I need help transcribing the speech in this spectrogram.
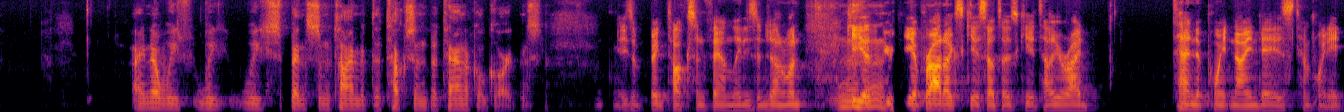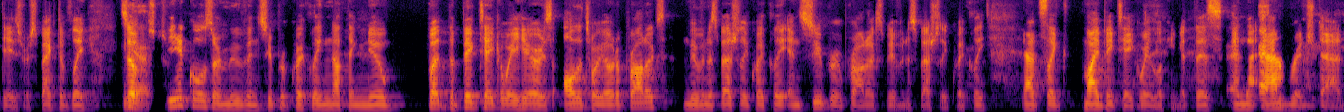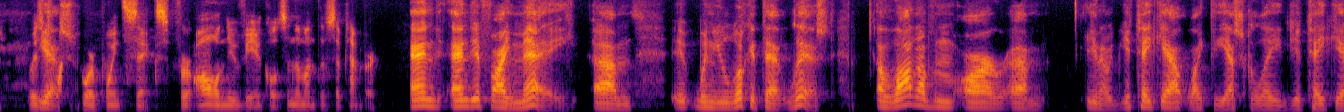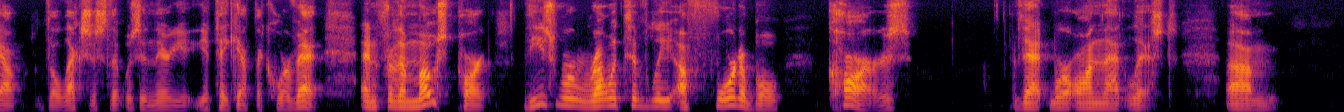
I know we we we spent some time at the Tucson Botanical Gardens. He's a big Tucson fan, ladies and gentlemen. Mm-hmm. Kia, Kia products, Kia Seltos, Kia Telluride, 10.9 days, 10.8 days, respectively. So yes. vehicles are moving super quickly, nothing new. But the big takeaway here is all the Toyota products moving especially quickly and Subaru products moving especially quickly. That's like my big takeaway looking at this. And the average, Dad, was yes. 24.6 for all new vehicles in the month of September. And and if I may, um, it, when you look at that list, a lot of them are, um, you know, you take out like the Escalade, you take out the Lexus that was in there, you, you take out the Corvette, and for the most part, these were relatively affordable cars that were on that list. Um,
